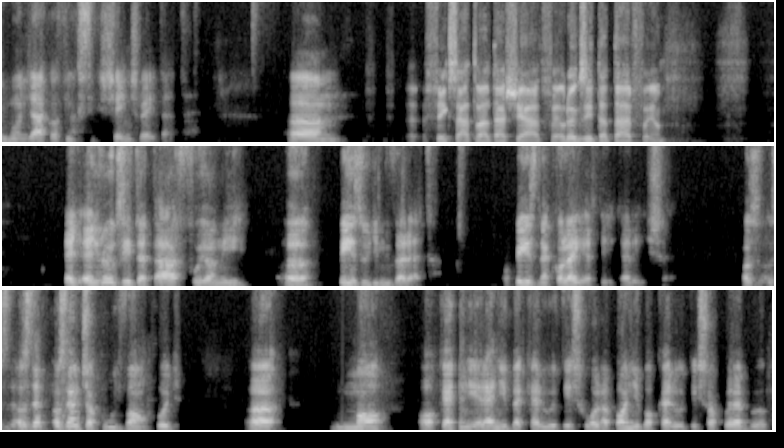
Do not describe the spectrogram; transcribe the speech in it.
hogy mondják a fix exchange rate-et. Um, fix átváltási árfolyam, rögzített árfolyam. Egy, egy rögzített árfolyami uh, pénzügyi művelet, a pénznek a leértékelése az, az, az, nem, az nem csak úgy van, hogy uh, ma a kenyér ennyibe került, és holnap annyiba került, és akkor ebből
